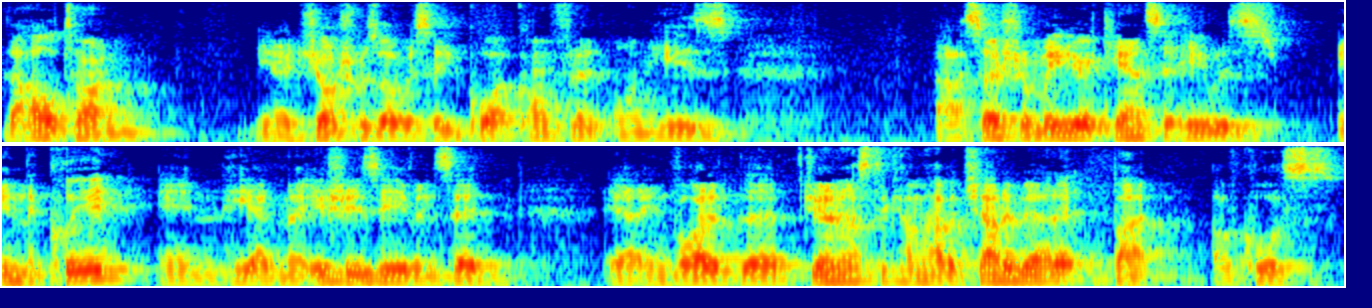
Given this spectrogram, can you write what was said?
the whole time, you know, Josh was obviously quite confident on his uh, social media accounts that he was in the clear and he had no issues. He even said, uh, invited the journalist to come have a chat about it. But of course,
